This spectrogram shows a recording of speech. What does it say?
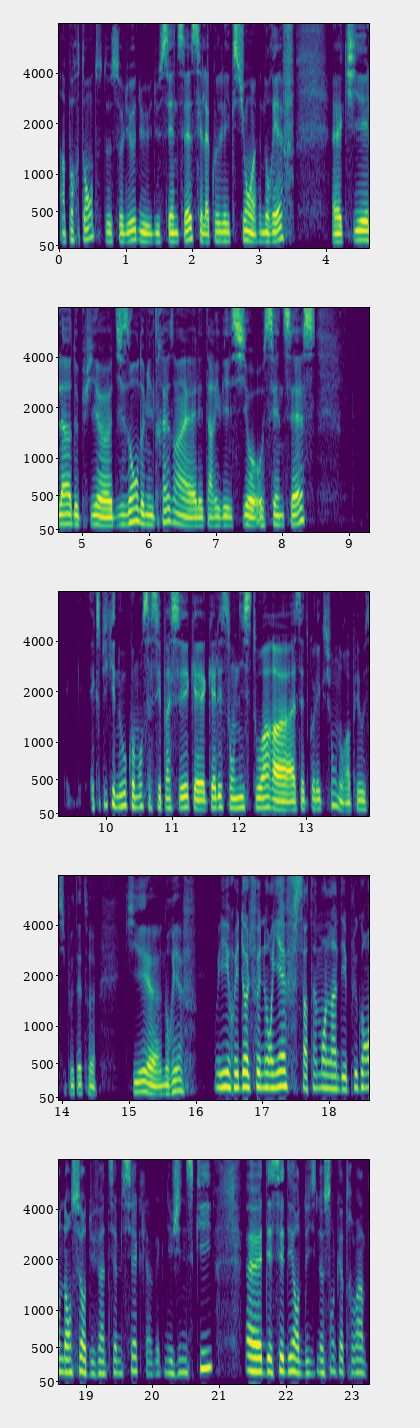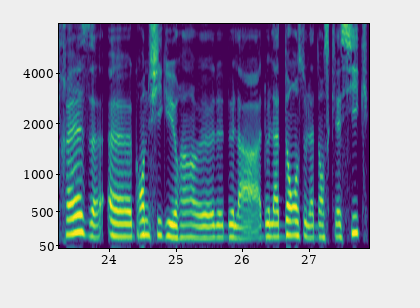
importante de ce lieu du, CNCS, c'est la collection Nourief. Euh, qui est là depuis 10 euh, ans, 2013. Hein, elle est arrivée ici au, CNCS. Expliquez-nous comment ça s'est passé, quelle, est son histoire à, cette collection. Nous rappeler aussi peut-être euh, qui est Nourieff. Oui, Rudolf Nureyev, certainement l'un des plus grands danseurs du XXe siècle avec Nijinsky, euh, décédé en 1993, euh, grande figure hein, euh, de, la, de la danse, de la danse classique.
